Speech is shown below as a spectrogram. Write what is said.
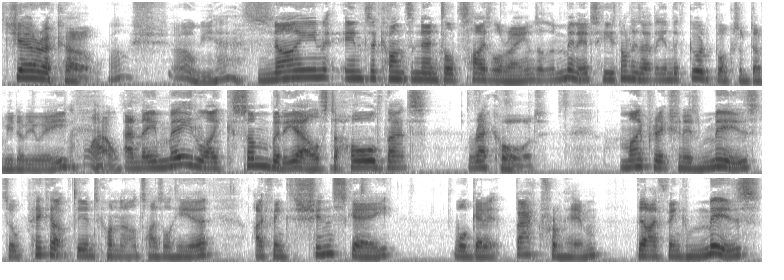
Jericho. Oh. Oh, sh- oh yes. Nine intercontinental title reigns. At the minute, he's not exactly in the good books of WWE, Wow. and they may like somebody else to hold that record. My prediction is Miz to pick up the Intercontinental title here. I think Shinsuke will get it back from him. Then I think Miz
